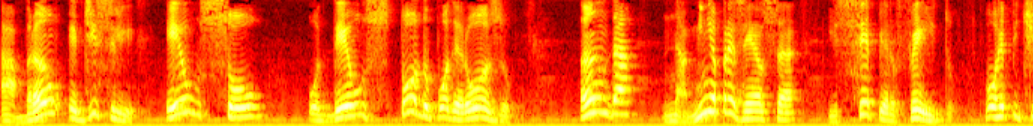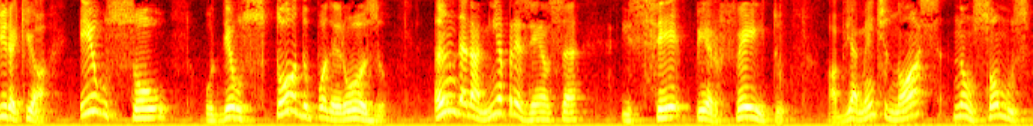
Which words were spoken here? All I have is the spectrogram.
a Abraão e disse-lhe: Eu sou o Deus Todo-Poderoso, anda na minha presença e ser perfeito. Vou repetir aqui, ó. Eu sou o Deus Todo-Poderoso, anda na minha presença e ser perfeito. Obviamente, nós não somos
